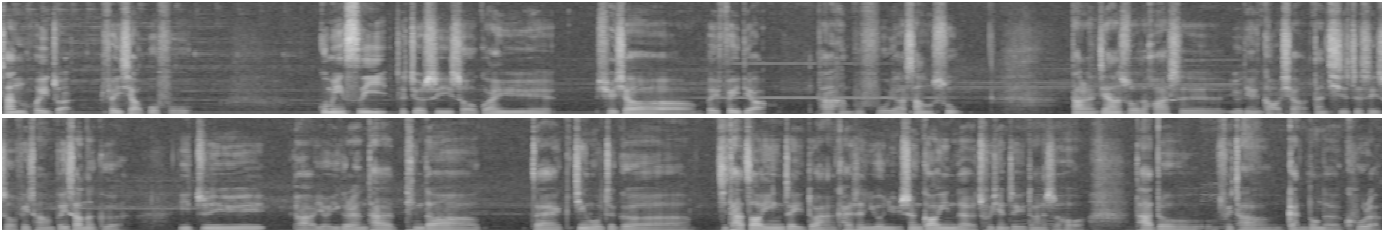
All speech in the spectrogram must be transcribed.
三回转，废校不服。顾名思义，这就是一首关于学校被废掉，他很不服，要上诉。当然，这样说的话是有点搞笑，但其实这是一首非常悲伤的歌，以至于啊，有一个人他听到在进入这个吉他噪音这一段，开始有女生高音的出现这一段时候，他都非常感动的哭了。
